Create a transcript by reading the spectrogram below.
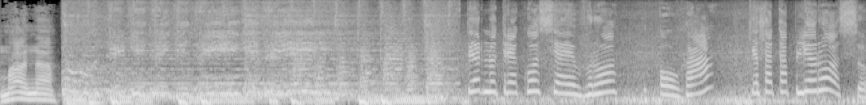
Μάνα. Παίρνω 300 ευρώ ογά και θα τα πληρώσω.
